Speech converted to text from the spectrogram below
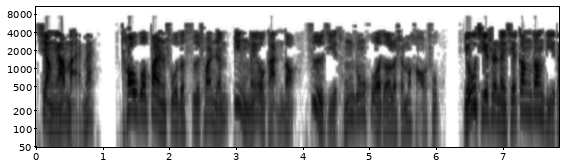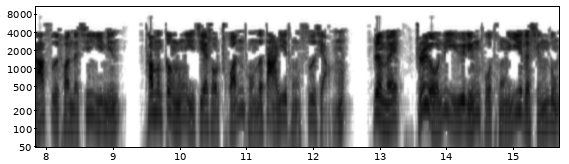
象牙买卖，超过半数的四川人并没有感到自己从中获得了什么好处。尤其是那些刚刚抵达四川的新移民，他们更容易接受传统的大一统思想，认为只有利于领土统一的行动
